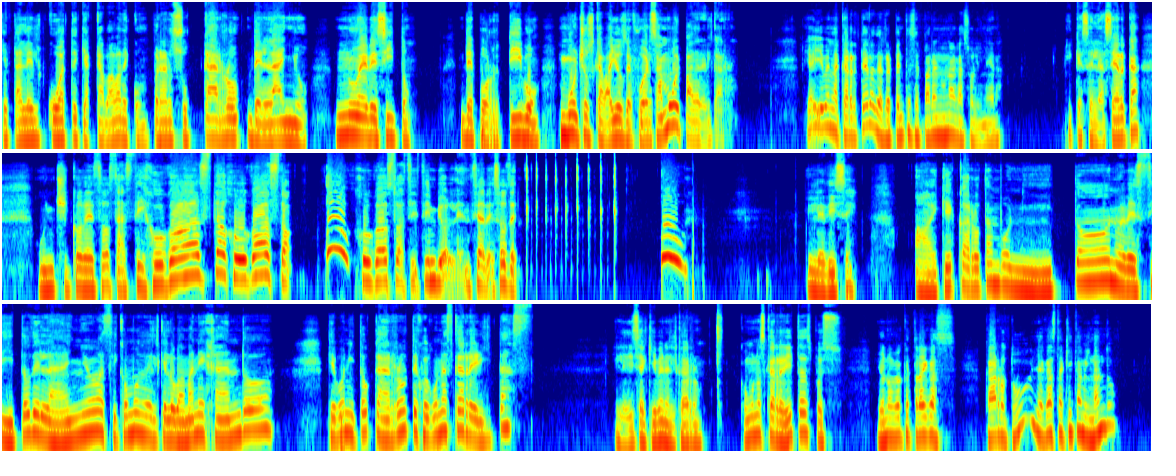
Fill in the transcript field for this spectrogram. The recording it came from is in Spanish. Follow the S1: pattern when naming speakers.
S1: ¿Qué tal el cuate que acababa de comprar su carro del año? Nuevecito, deportivo, muchos caballos de fuerza, muy padre el carro. Y ahí en la carretera, de repente se para en una gasolinera. Y que se le acerca un chico de esos así jugoso, jugoso. Uh, jugoso, así sin violencia, de esos. Uh. Y le dice, ay, qué carro tan bonito, nuevecito del año, así como el que lo va manejando. Qué bonito carro, te juego unas carreritas. Y le dice al que iba en el carro, ¿cómo unas carreritas? Pues yo no veo que traigas carro tú, llegaste aquí caminando.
